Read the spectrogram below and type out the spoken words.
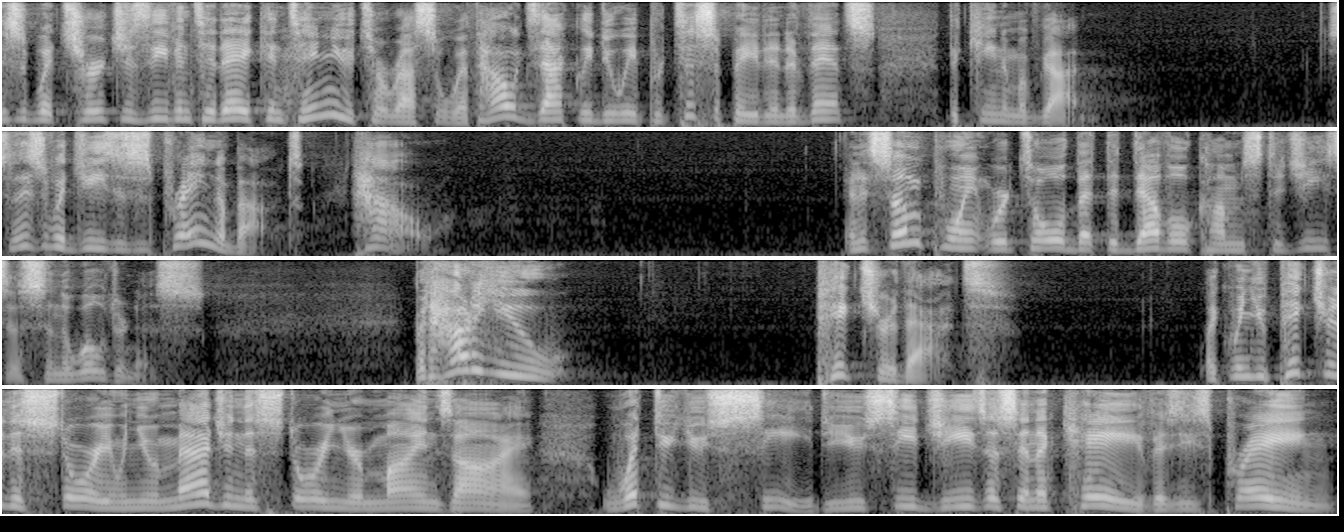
this is what churches even today continue to wrestle with. How exactly do we participate and advance the kingdom of God? So, this is what Jesus is praying about. How? And at some point, we're told that the devil comes to Jesus in the wilderness. But how do you picture that? Like when you picture this story, when you imagine this story in your mind's eye, what do you see? Do you see Jesus in a cave as he's praying?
